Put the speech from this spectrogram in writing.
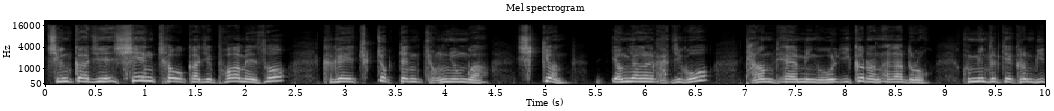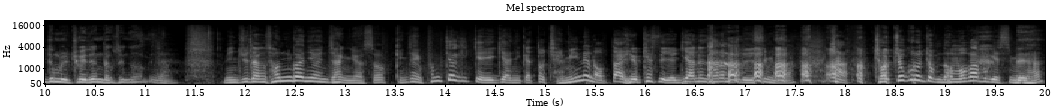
지금까지의 시행착오까지 포함해서 그게 축적된 경륜과 식견 역량을 가지고 다음 대한민국을 이끌어 나가도록 국민들께 그런 믿음을 줘야 된다고 생각합니다. 네. 민주당 선관위원장이어서 굉장히 품격 있게 얘기하니까 또 재미는 없다 이렇게 해서 얘기하는 사람들도 있습니다. 자, 저쪽으로 좀 넘어가 보겠습니다. 네.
